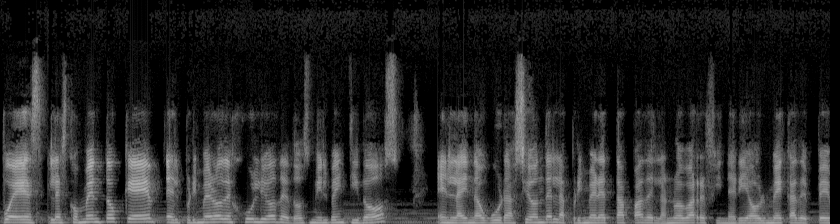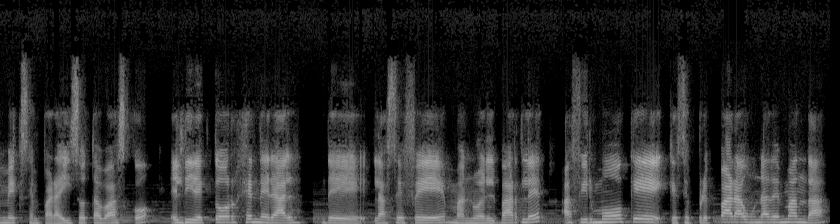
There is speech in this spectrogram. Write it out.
Pues les comento que el primero de julio de 2022, en la inauguración de la primera etapa de la nueva refinería Olmeca de Pemex en Paraíso, Tabasco, el director general de la CFE, Manuel Bartlett, afirmó que, que se prepara una demanda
